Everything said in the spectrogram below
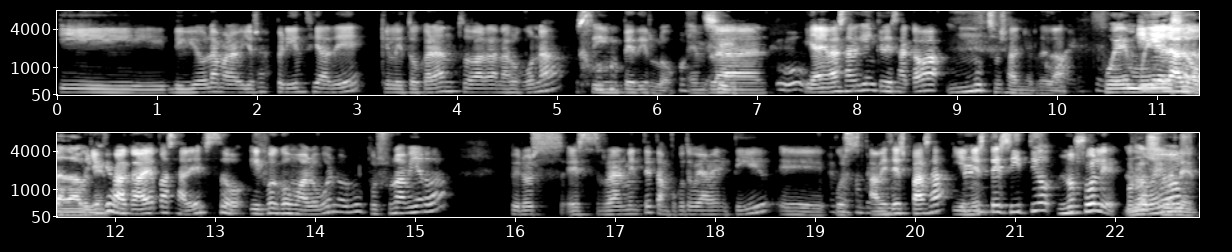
y vivió la maravillosa experiencia de que le tocaran toda la nalgona sin pedirlo. En Sí. plan... Uh, Y además alguien que le sacaba muchos años de edad. Joder, Fue muy y él lo, oye, que me acaba de pasar esto. Y fue como a lo bueno, Ru, pues una mierda. Pero es, es realmente, tampoco te voy a mentir, eh, Es pues a veces pasa y en este sitio no suele. Por no lo menos, suele.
